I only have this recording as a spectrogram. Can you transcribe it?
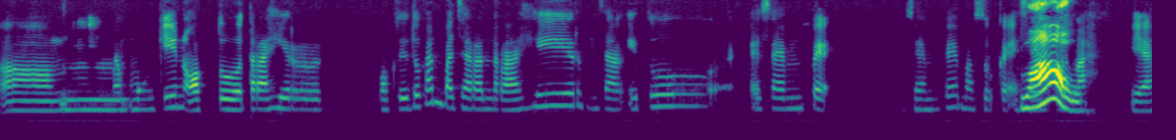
Em, Hmm. Mungkin waktu terakhir waktu itu kan pacaran terakhir misal itu SMP SMP masuk ke SMA Wow. lah ya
